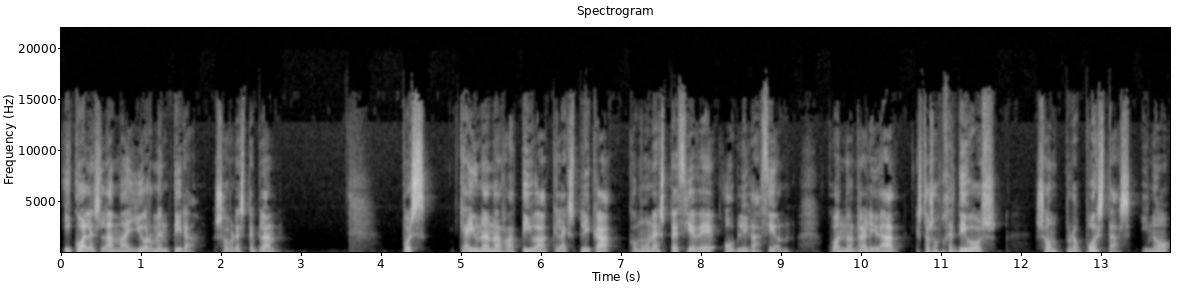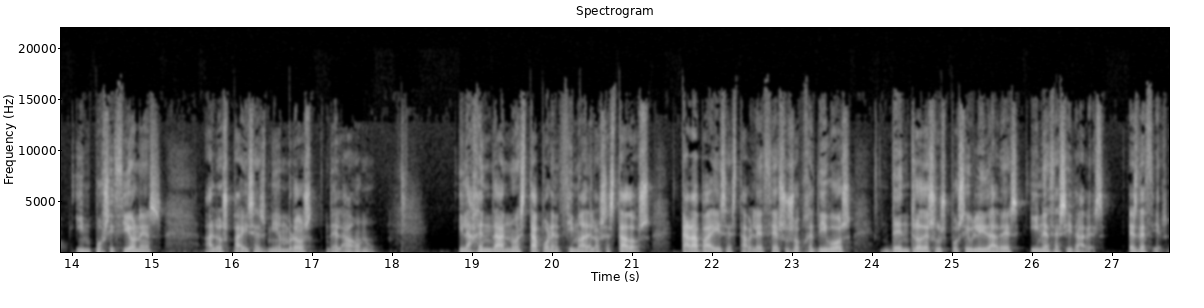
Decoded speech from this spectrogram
¿Y cuál es la mayor mentira sobre este plan? Pues que hay una narrativa que la explica como una especie de obligación, cuando en realidad estos objetivos son propuestas y no imposiciones a los países miembros de la ONU. Y la agenda no está por encima de los estados. Cada país establece sus objetivos dentro de sus posibilidades y necesidades. Es decir,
